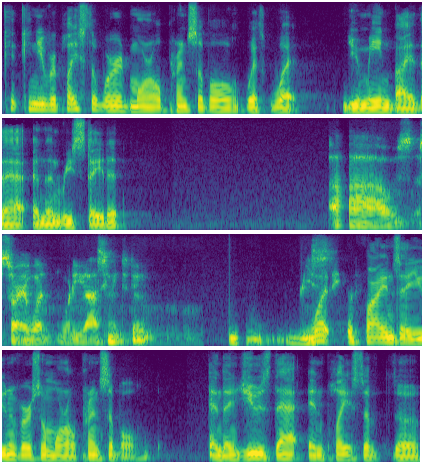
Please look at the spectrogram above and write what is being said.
Can, can you replace the word moral principle with what you mean by that and then restate it? Uh, sorry, what what are you asking me to do? What defines a universal moral principle, and then use that in place of the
